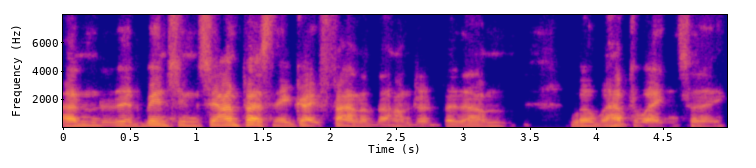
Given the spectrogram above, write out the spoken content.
and it'd be interesting to see. I'm personally a great fan of the hundred, but um, we'll, we'll have to wait and see.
